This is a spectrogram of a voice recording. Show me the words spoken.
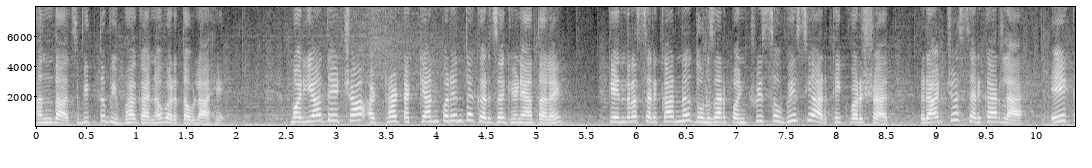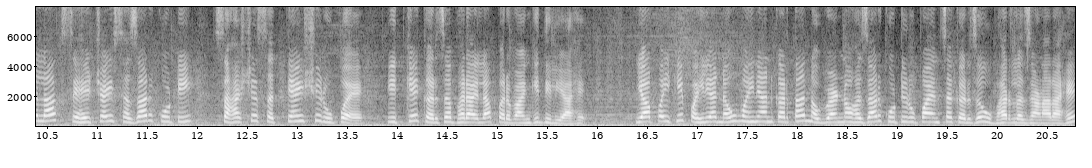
अंदाज वित्त विभागानं वर्तवला आहे. मर्यादेच्या अठरा टक्क्यांपर्यंत कर्ज घेण्यात आलंय. केंद्र सरकारनं दोन हजार पंचवीस सव्वीस या आर्थिक वर्षात राज्य सरकारला एक लाख सेहेचाळीस हजार कोटी सहाशे सत्याऐंशी रुपये इतके कर्ज भरायला परवानगी दिली आहे. यापैकी पहिल्या नऊ महिन्यांकरता नव्याण्णव हजार कोटी रुपयांचं कर्ज उभारलं जाणार आहे.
